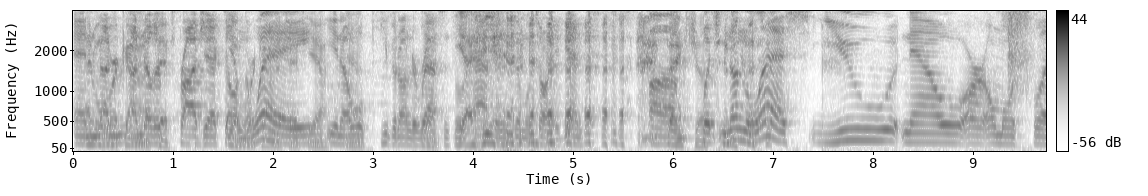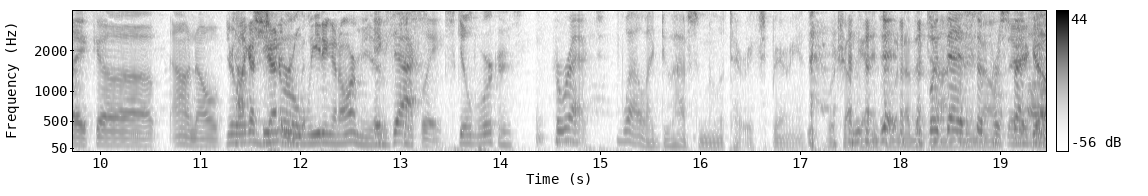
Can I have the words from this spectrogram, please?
And, And we're an- working on another project Yeah, on the working on the way. yeah, you know, yeah. we'll keep it under wraps Yeah, until yeah, it happens, yeah. and we'll talk again. Um, Thanks, but nonetheless, you now are almost like uh, I don't know. You're like a chief in general leading an army of Exactly. skilled workers. Correct. Well, I do have some military experience, which I'll get into another time. but that's a know. perspective, There you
